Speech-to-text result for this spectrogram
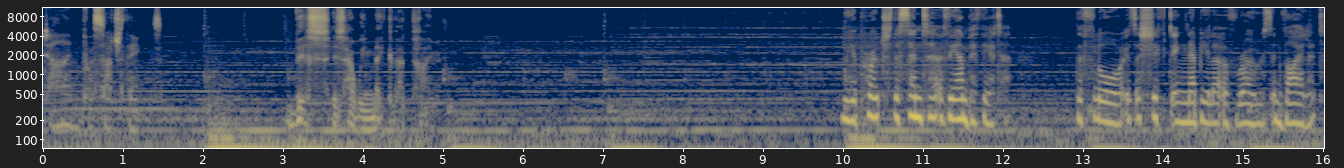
time for such things. This is how we make that time. We approach the center of the amphitheater. The floor is a shifting nebula of rose and violet,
